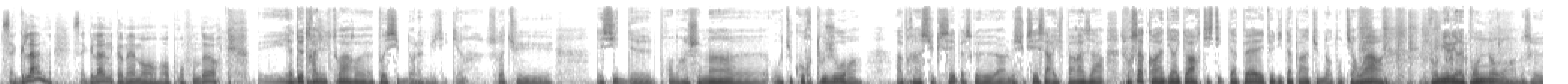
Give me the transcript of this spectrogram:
ça glane, ça glane quand même en, profondeur. Il y a deux trajectoires possibles dans la musique. hein. Soit tu décides de prendre un chemin euh, où tu cours toujours après un succès parce que hein, le succès ça arrive par hasard. C'est pour ça que quand un directeur artistique t'appelle et te dit t'as pas un tube dans ton tiroir, il vaut mieux lui répondre non hein, parce que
